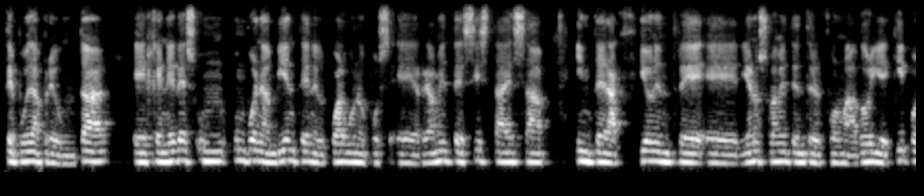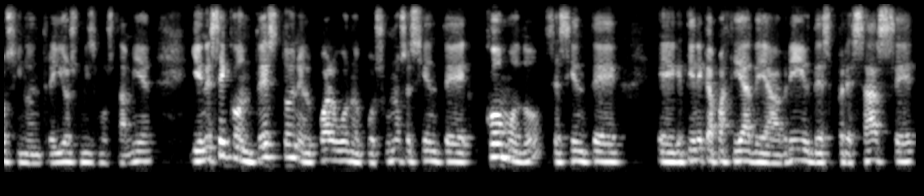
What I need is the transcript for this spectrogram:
te pueda preguntar, eh, generes un, buen ambiente en el cual, bueno, pues eh, realmente exista esa interacción entre, eh, ya no solamente entre el formador y equipo, sino entre ellos mismos también. Y en ese contexto en el cual, bueno, pues uno se siente cómodo, se siente que tiene capacidad de abrir, de expresarse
